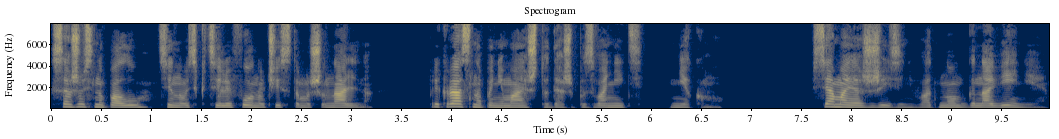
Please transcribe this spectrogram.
Сажусь на полу, тянусь к телефону чисто машинально, прекрасно понимая, что даже позвонить некому. Вся моя жизнь в одно мгновение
